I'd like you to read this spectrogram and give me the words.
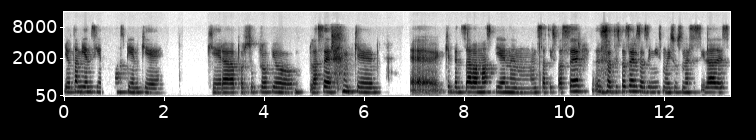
yo también siento más bien que, que era por su propio placer, que eh, que pensaba más bien en, satisfacer, satisfacerse a sí mismo y sus necesidades,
